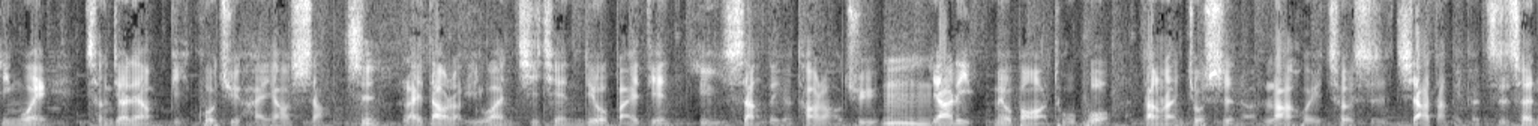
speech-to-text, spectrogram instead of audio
因为成交量比过去还要少，是来到了一万七千六百点以上的一个套牢区，嗯，压力没有办法突破。当然就是呢，拉回测试下档一个支撑。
